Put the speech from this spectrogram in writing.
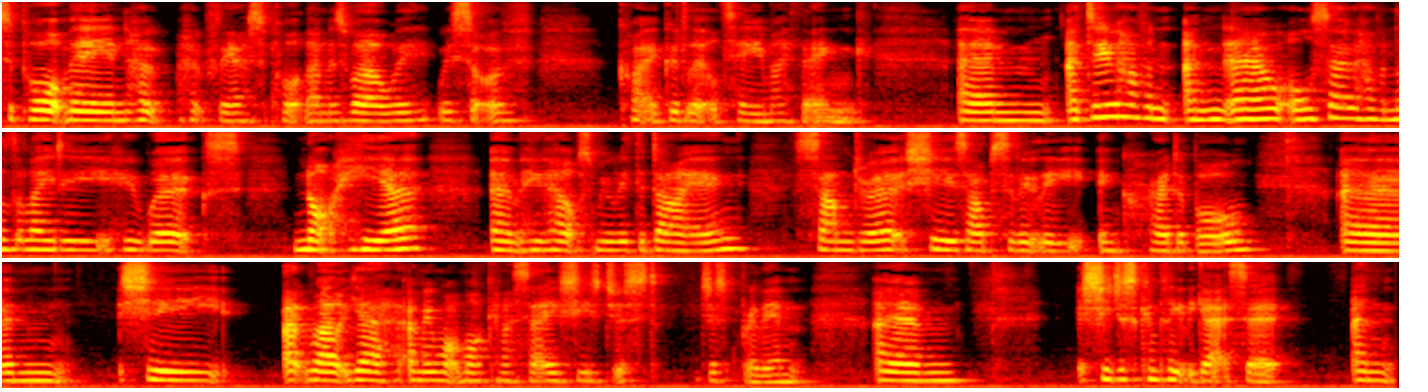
support me, and hope hopefully I support them as well. We we're sort of quite a good little team, I think. Um, I do have an, I now also have another lady who works not here, um, who helps me with the dyeing. Sandra, she is absolutely incredible. Um, she, uh, well, yeah. I mean, what more can I say? She's just, just brilliant. Um, she just completely gets it, and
